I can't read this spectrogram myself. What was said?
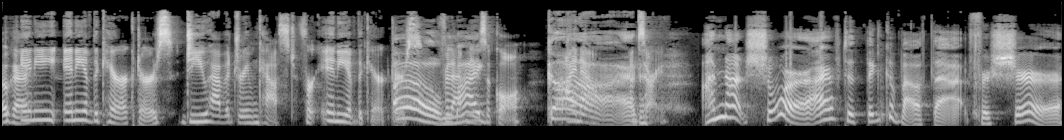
Okay. Any any of the characters, do you have a dream cast for any of the characters oh, for that my musical? God. I know. I'm sorry. I'm not sure. I have to think about that for sure.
